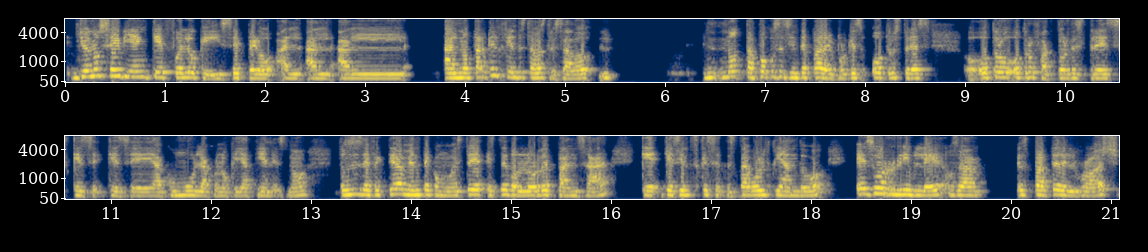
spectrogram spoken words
Yo no sé bien qué fue lo que hice, pero al, al, al, notar que el cliente estaba estresado, no tampoco se siente padre porque es otro estrés, otro, otro factor de estrés que se, que se acumula con lo que ya tienes, ¿no? Entonces, efectivamente, como este, este dolor de panza que, que sientes que se te está volteando, es horrible, o sea, es parte del rush,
